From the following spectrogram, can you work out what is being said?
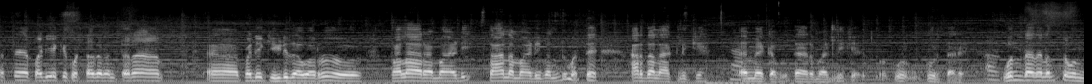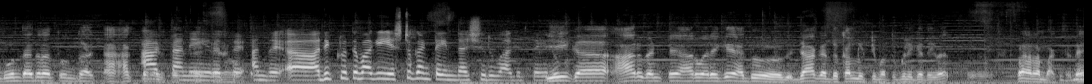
ಮತ್ತೆ ಪಡಿಯಕ್ಕೆ ಕೊಟ್ಟಾದ ನಂತರ ಆ, ಪಡಿಯಕ್ಕೆ ಹಿಡಿದವರು ಫಲಹಾರ ಮಾಡಿ ಸ್ನಾನ ಮಾಡಿ ಬಂದು ಮತ್ತೆ ಅರ್ಧಲ ಹಾಕ್ಲಿಕ್ಕೆ ಮೇಕಪ್ ತಯಾರು ಮಾಡ್ಲಿಕ್ಕೆ ಕೂರ್ತಾರೆ. ಒಂದಾದ ನಂತರ ಒಂದು ಒಂದಾದ ನಂತರ ಒಂದು ಆಗ್ತಾನೆ ಇರುತ್ತೆ. ಅಂದ್ರೆ ಅಧಿಕೃತವಾಗಿ ಎಷ್ಟು ಗಂಟೆಯಿಂದ ಶುರುವಾಗುತ್ತೆ? ಈಗ ಆರು ಗಂಟೆ ಆರೂವರೆಗೆ ಅದು ಜಾಗದ್ದು ಕಲ್ಲುಟ್ಟಿ ಮತ್ತು ಗುಳಿಗೆ ದೈವ ಪ್ರಾರಂಭ ಆಗ್ತದೆ.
